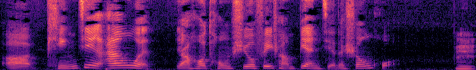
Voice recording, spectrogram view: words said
呃平静安稳，然后同时又非常便捷的生活。嗯，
